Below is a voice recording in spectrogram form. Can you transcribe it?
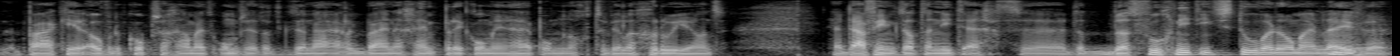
een paar keer over de kop zou gaan met omzet, dat ik daarna eigenlijk bijna geen prikkel meer heb om nog te willen groeien. Want ja, daar vind ik dat dan niet echt, eh, dat, dat voegt niet iets toe waardoor mijn leven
